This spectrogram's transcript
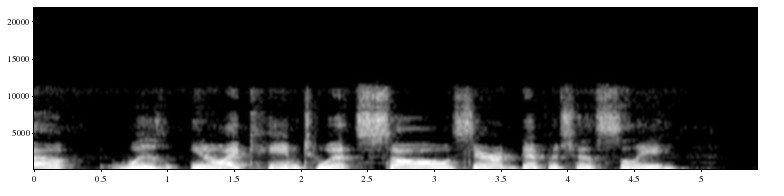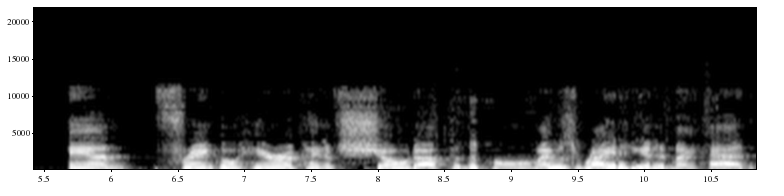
uh, was, you know, I came to it so serendipitously. And Frank O'Hara kind of showed up in the poem. I was writing it in my head.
